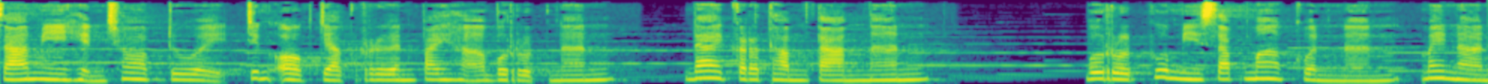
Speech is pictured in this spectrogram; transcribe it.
สามีเห็นชอบด้วย จึงออกจากเรือนไปหาบุรุษนั้น ได้กระทำตามนั้น บุรุษผู้มีทรัพย์มากคนนั้นไม่นาน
